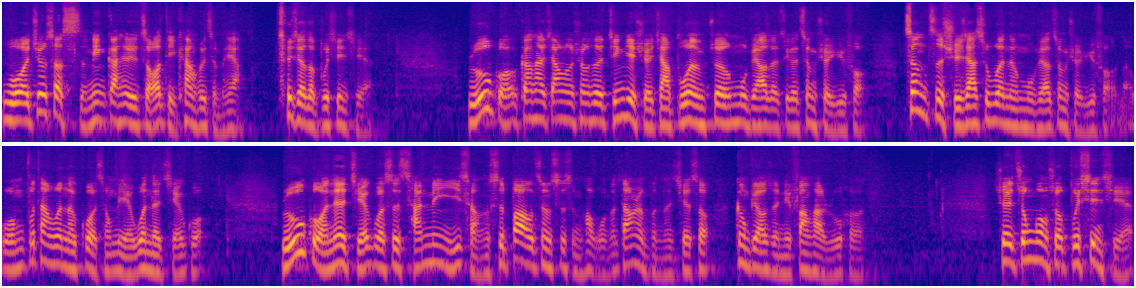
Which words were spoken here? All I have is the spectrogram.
我就是要死命干下去，走到底看会怎么样，这叫做不信邪。如果刚才江龙兄说经济学家不问最后目标的这个正确与否，政治学家是问的目标正确与否的。我们不但问了过程，我们也问了结果。如果那结果是谗民疑惩，是暴政，是什么话，我们当然不能接受，更不要说你方法如何。所以中共说不信邪。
